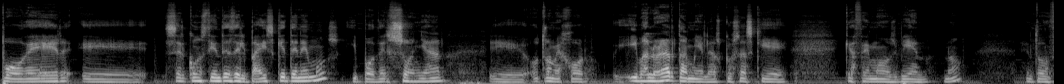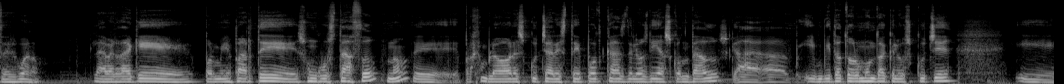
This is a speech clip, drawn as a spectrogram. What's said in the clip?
poder eh, ser conscientes del país que tenemos y poder soñar otro mejor y valorar también las cosas que, que hacemos bien, ¿no? Entonces, bueno, la verdad que por mi parte es un gustazo, ¿no? Eh, por ejemplo, ahora escuchar este podcast de los días contados. invito a todo el mundo a que lo escuche. Y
